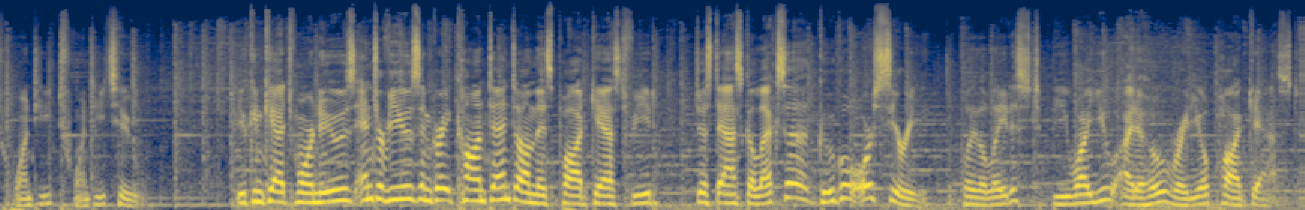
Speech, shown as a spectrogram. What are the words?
2022. You can catch more news, interviews, and great content on this podcast feed. Just ask Alexa, Google, or Siri to play the latest BYU Idaho radio podcast.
